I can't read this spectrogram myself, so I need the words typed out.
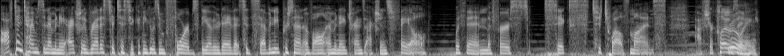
Oftentimes in M&A, I actually read a statistic, I think it was in Forbes the other day, that said 70% of all M&A transactions fail within the first six to 12 months after closing. Really?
